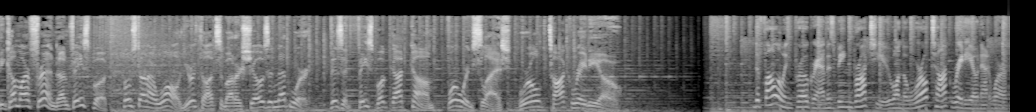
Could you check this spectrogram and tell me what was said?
Become our friend on Facebook. Post on our wall your thoughts about our shows and network. Visit facebook.com forward slash World Talk Radio. The following program is being brought to you on the World Talk Radio Network.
